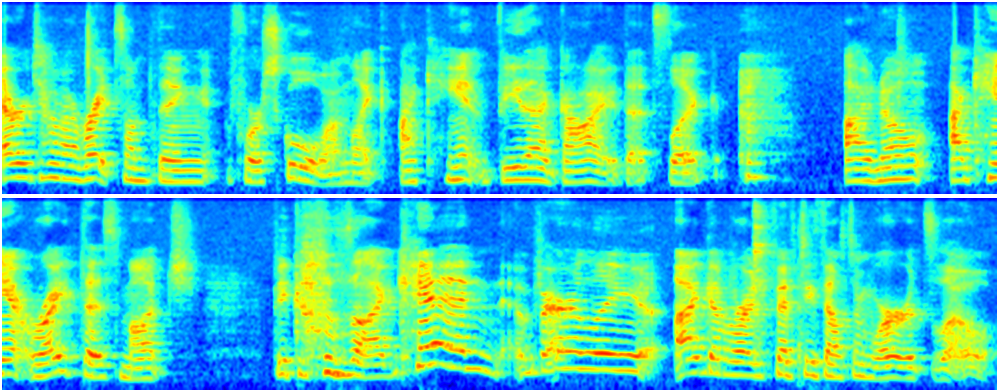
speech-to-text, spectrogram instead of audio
every time I write something for school, I'm like, I can't be that guy that's like, I don't, I can't write this much because I can. Apparently, I can write 50,000 words though.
